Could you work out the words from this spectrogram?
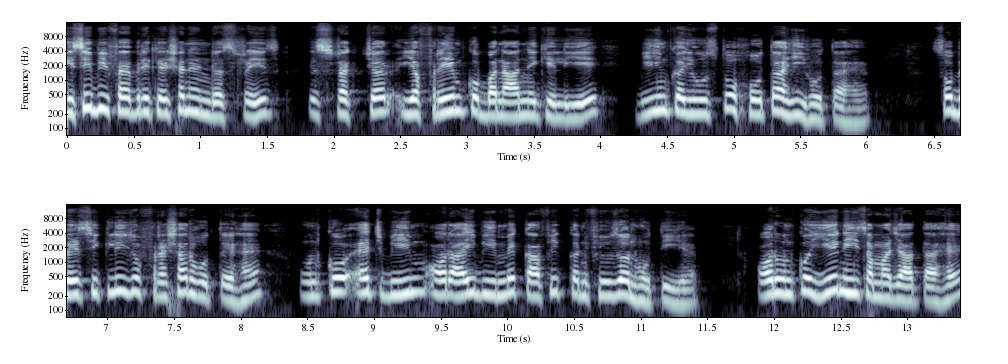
किसी भी फैब्रिकेशन इंडस्ट्रीज़ स्ट्रक्चर या फ्रेम को बनाने के लिए बीम का यूज़ तो होता ही होता है। सो so बेसिकली जो फ्रेशर होते हैं, उनको एच बीम और आई बीम में काफ़ी कन्फ्यूज़न होती है और उनको ये नहीं समझ आता है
